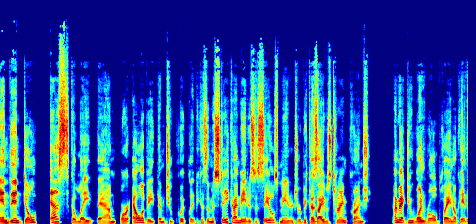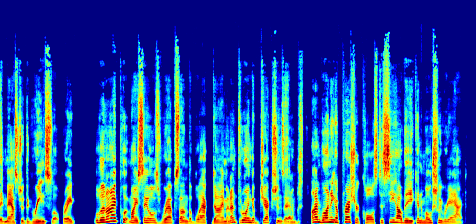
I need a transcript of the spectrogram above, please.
And then don't escalate them or elevate them too quickly. Because a mistake I made as a sales manager, because I was time crunched, I might do one role play and okay, they mastered the green slope, right? Well, then I put my sales reps on the black diamond. I'm throwing objections at them. I'm running a pressure calls to see how they can emotionally react.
